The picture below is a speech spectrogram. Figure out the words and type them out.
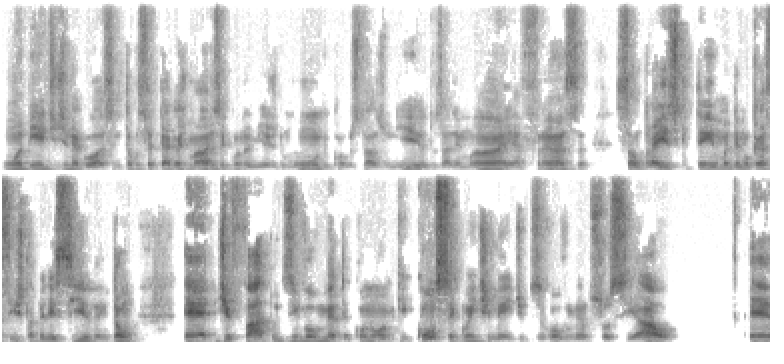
um ambiente de negócio. Então, você pega as maiores economias do mundo, como os Estados Unidos, a Alemanha, a França, são para isso que tem uma democracia estabelecida. Então, é, de fato, o desenvolvimento econômico e, consequentemente, o desenvolvimento social é,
